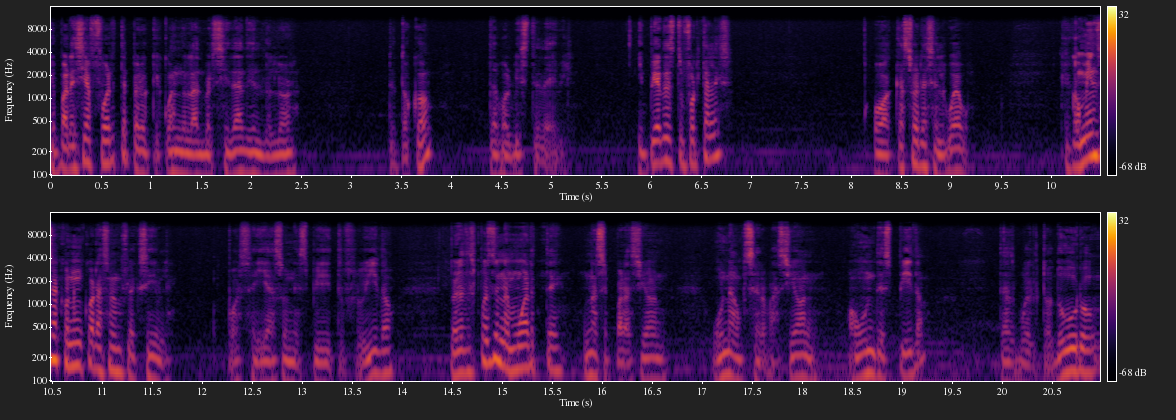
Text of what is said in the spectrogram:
Que parecía fuerte, pero que cuando la adversidad y el dolor te tocó, te volviste débil. ¿Y pierdes tu fortaleza? ¿O acaso eres el huevo, que comienza con un corazón flexible, poseías un espíritu fluido, pero después de una muerte, una separación, una observación o un despido, te has vuelto duro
